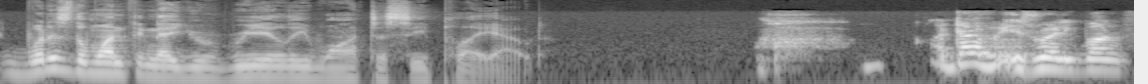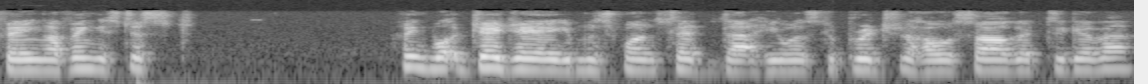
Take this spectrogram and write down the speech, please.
what is the one thing that you really want to see play out? I don't think it's really one thing. I think it's just. I think what J.J. Abrams once said that he wants to bridge the whole saga together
